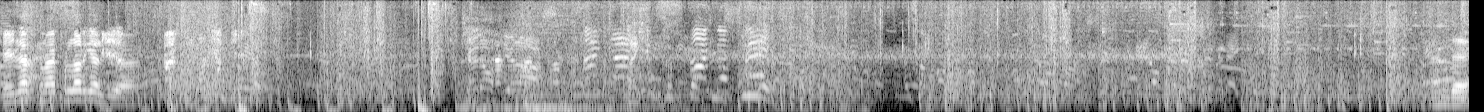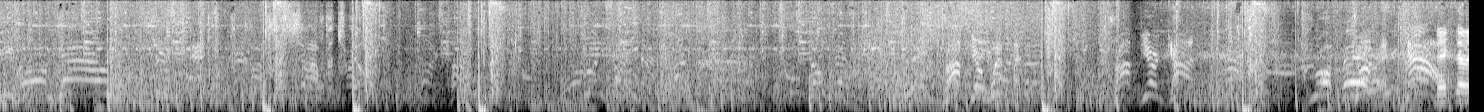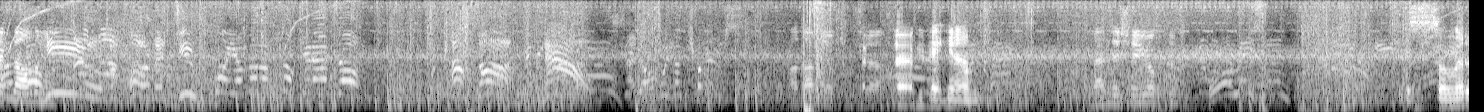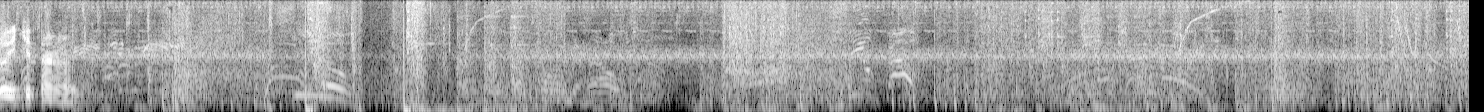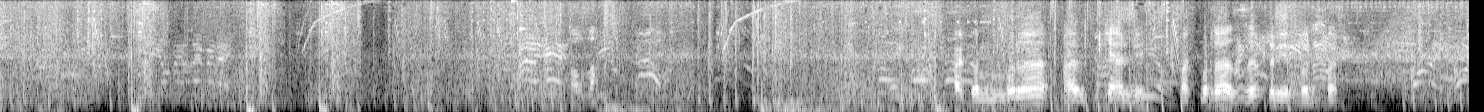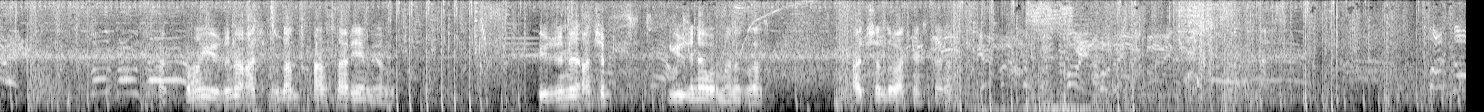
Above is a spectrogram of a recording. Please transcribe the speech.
Şeyler sniperlar geldi ya. Get off with the cuffs! Adam yokmuş ya. Rehin Bende şey yoktu. Sınırı iki tane abi. Bakın burada abi gel bir. Bak burada zırhlı bir polis var. Bak bunun yüzünü açmadan hasar yemiyor bu. Yüzünü açıp yüzüne vurmanız lazım. Açıldı bak mesela.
